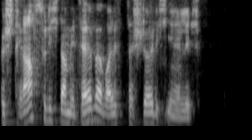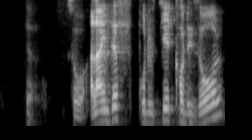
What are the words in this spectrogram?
bestrafst du dich damit selber, weil es zerstört dich innerlich. Ja. So, allein das produziert Cortisol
